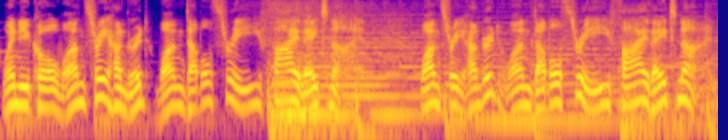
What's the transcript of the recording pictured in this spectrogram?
when you call 1300 133 589. 1300 133 589.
